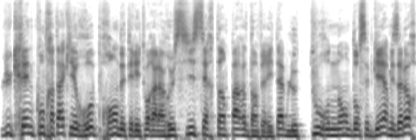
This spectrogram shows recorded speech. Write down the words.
L'Ukraine contre-attaque et reprend des territoires à la Russie. Certains parlent d'un véritable tournant dans cette guerre. Mais alors,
